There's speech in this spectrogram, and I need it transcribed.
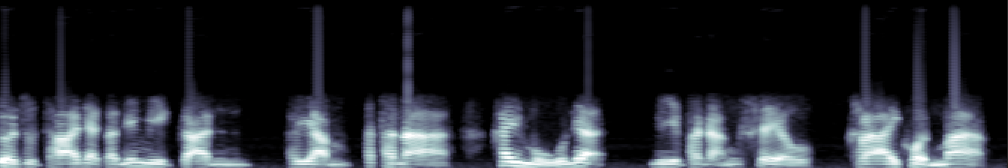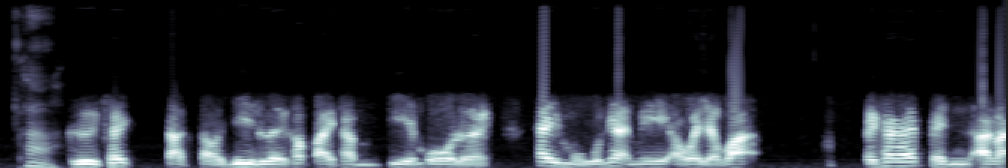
จนสุดท้ายเนี่ยตอนนี้มีการพยายามพัฒนาให้หมูเนี่ย มีผนังเซลล์คล้ายคนมากค่ะคือใช้ตัดต่อยีนเลยเข้าไปทำ GMO เลย ให้หมูเนี่ยมีอวัยวะไปคล้ายๆเป็นอะไร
